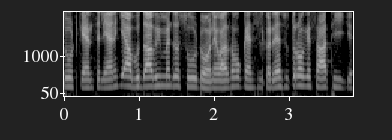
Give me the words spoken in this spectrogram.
shoot cancel यानी कि अबू धाबी में जो शूट होने वाला था, वो कैंसिल कर दिया। सूत्रों के साथ ही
